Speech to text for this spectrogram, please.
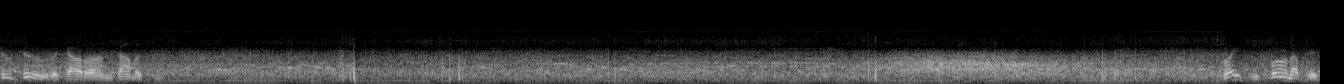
2 2, the count on Thomasson. Slaton's thrown up his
